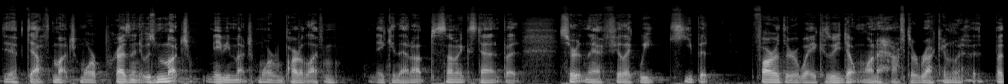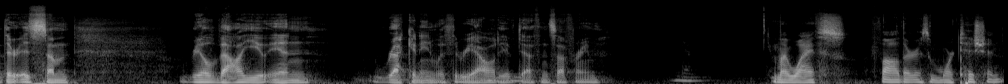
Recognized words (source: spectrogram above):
death much more present. It was much, maybe much more of a part of life. I'm making that up to some extent, but certainly I feel like we keep it farther away because we don't want to have to reckon with it. But there is some real value in reckoning with the reality of death and suffering. Yeah. My wife's father is a mortician,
